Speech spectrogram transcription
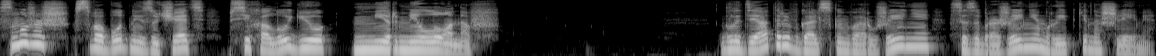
сможешь свободно изучать психологию Мир Милонов. Гладиаторы в гальском вооружении с изображением рыбки на шлеме.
